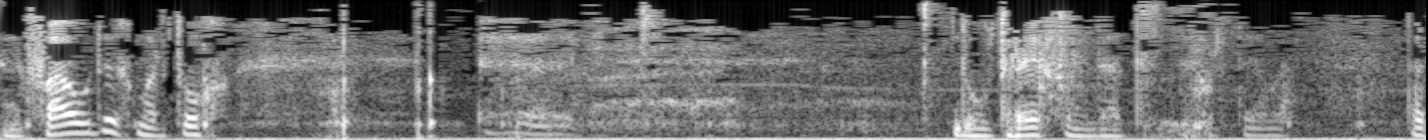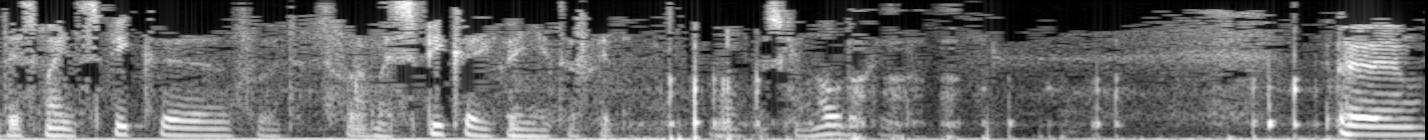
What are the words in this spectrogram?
eenvoudig, maar toch uh, doeltreffend dat te vertellen. Dat is mijn speak, uh, voor, mijn speaker, ik weet niet of het misschien nodig. Um,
